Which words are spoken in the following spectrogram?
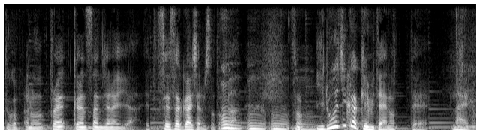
とかあのクライクライアントさんじゃないや、えっと、制作会社の人とか、うんうんうんうん。その色仕掛けみたいのってないの？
